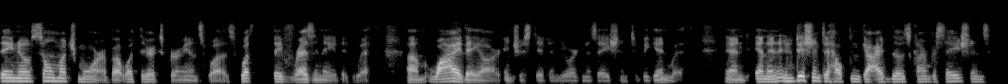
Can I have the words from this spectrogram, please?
they know so much more about what their experience was what they've resonated with um, why they are interested in the organization to begin with. And and in addition to helping guide those conversations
